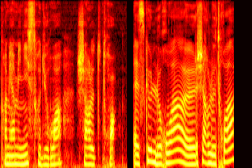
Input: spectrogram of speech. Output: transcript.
première ministre du roi Charles III. Est-ce que le roi euh, Charles III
